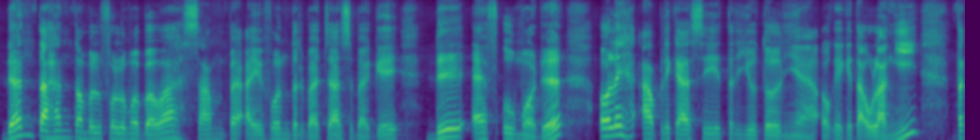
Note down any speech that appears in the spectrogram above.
dan tahan tombol volume bawah sampai iPhone terbaca sebagai DFU mode oleh aplikasi Triutulnya. Oke kita ulangi tekan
